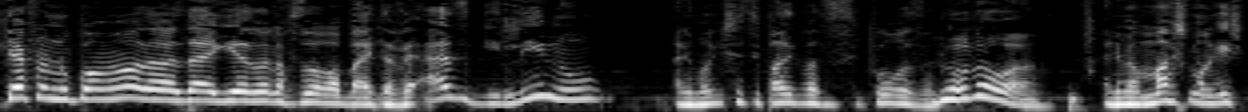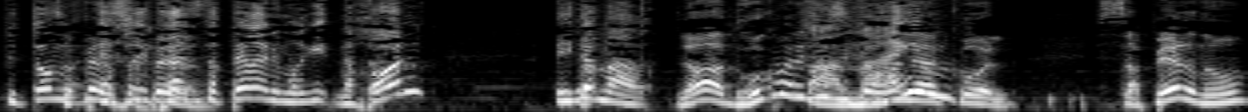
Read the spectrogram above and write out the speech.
כיף לנו פה מאוד, אבל די, הגיע הזמן לחזור הביתה. ואז גילינו, אני מרגיש שסיפרתי כבר את הסיפור הזה. לא נורא. אני ממש מרגיש פתאום, ספר, איך. שהתחלתי לספר, אני מרגיש, נכון? איתמר, לא, דרוקמן יש לו זיכרון? להכל. ספר, נו.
